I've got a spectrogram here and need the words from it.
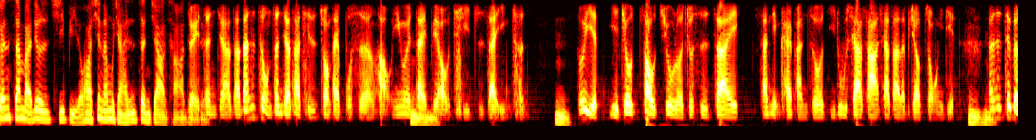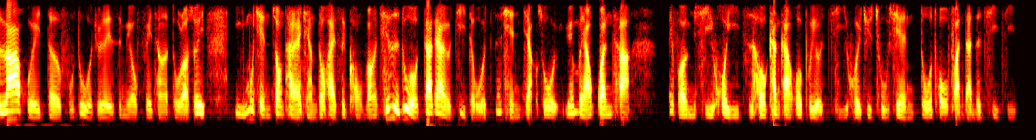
跟三百六十七比的话，现在目前还是正价差，对，对正价差。但是这种正价差其实状态不是很好，因为代表期指在硬撑，嗯，所以也也就造就了就是在三点开盘之后一路下杀，下杀的比较重一点，嗯，但是这个拉回的幅度我觉得也是没有非常的多了，所以以目前状态来讲都还是空方。其实如果大家有记得我之前讲说，我原本要观察。FOMC 会议之后，看看会不会有机会去出现多头反弹的契机。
